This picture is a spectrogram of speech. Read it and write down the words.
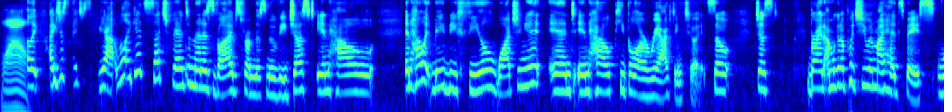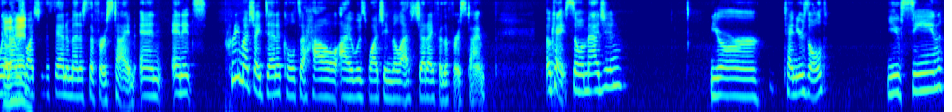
Wow. like I just I just yeah, well I get such Phantom Menace vibes from this movie just in how and how it made me feel watching it and in how people are reacting to it. So just Brian, I'm gonna put you in my headspace when I was watching the Phantom Menace the first time, and and it's pretty much identical to how I was watching the Last Jedi for the first time. Okay, so imagine you're 10 years old, you've seen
